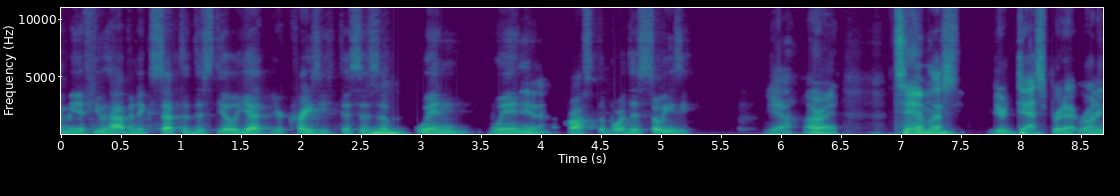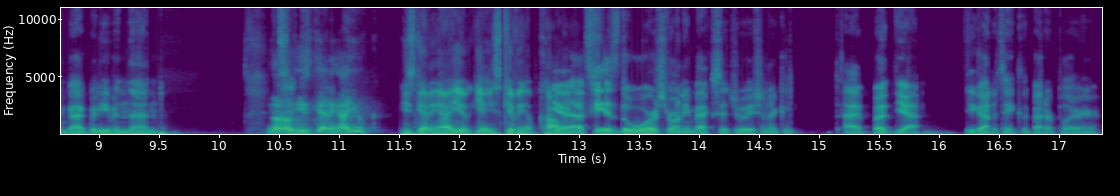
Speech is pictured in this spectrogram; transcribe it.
I mean, if you haven't accepted this deal yet, you're crazy. This is a win-win Yeah. across the board. This is so easy. Yeah. All right. Tim, Unless you're desperate at running back, but even then, No, no, he's getting Aiyuk. he's getting Aiyuk. Yeah, he's giving up Collins. yeah, if he has the worst running back situation, I can. I, but yeah, you got to take the better player here.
